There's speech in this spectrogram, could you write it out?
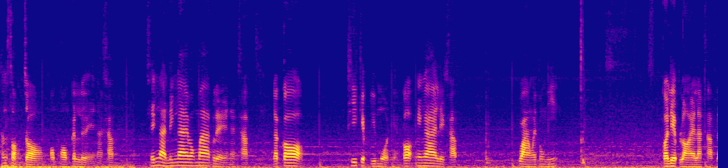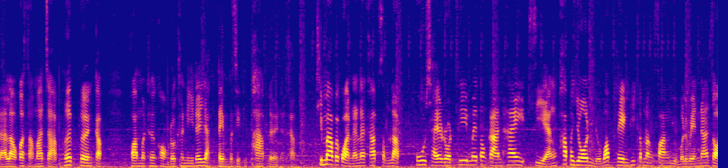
ทั้ง 2 จอพร้อม ๆ กันเลยนะครับ ใช้งานได้ง่ายมากๆเลยนะครับ แล้วก็ที่เก็บรีโมทเนี่ยก็ง่าย ๆเลยครับ วางไว้ตรงนี้ ก็เรียบร้อยแล้วครับ แล้วเราก็สามารถจะเพลิดเพลินกับ ความบันเทิงของรถคันนี้ได้อย่างเต็มประสิทธิภาพเลยนะครับ ที่มากไปกว่านั้นนะครับสำหรับผู้ใช้รถที่ไม่ต้องการให้เสียงภาพยนตร์ หรือว่าเพลงที่กำลังฟังอยู่บริเวณหน้าจอ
